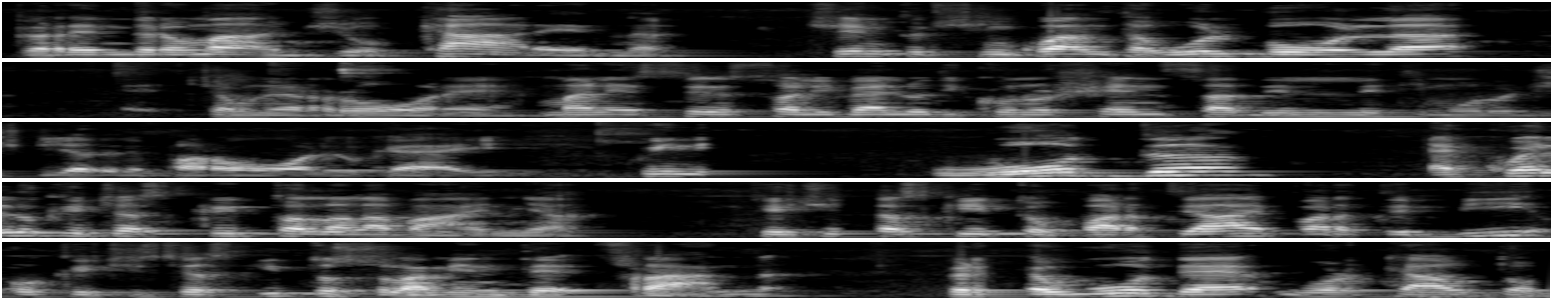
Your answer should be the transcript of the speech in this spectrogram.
per rendere omaggio, Karen 150 wall ball, eh, c'è un errore, ma nel senso a livello di conoscenza dell'etimologia delle parole, ok? Quindi Wood è quello che c'è scritto alla lavagna, che ci sia scritto parte A e parte B o che ci sia scritto solamente Fran, perché Wood è workout of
